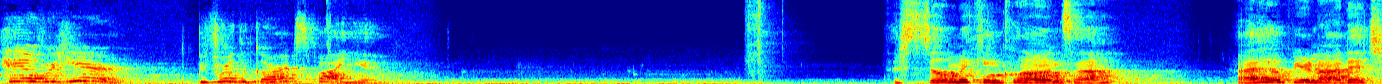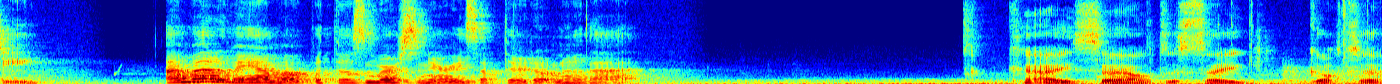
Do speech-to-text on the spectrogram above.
Hey, over here! Before the guards spot you. They're still making clones, huh? I hope you're not itchy. I'm out of ammo, but those mercenaries up there don't know that. Okay, so I'll just say got it.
